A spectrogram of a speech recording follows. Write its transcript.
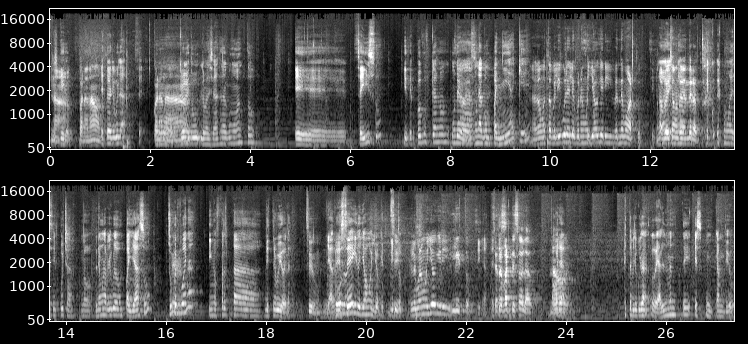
No, para nada. Esta película, Para nada. creo que tú lo mencionaste en algún momento, eh, se hizo y después buscaron una, Sí, pues. una compañía que... Hagamos esta película y le ponemos Sí, pues. Joker y vendemos harto. Sí, no, Aprovechamos de vender harto. Es, co- es como decir, pucha, no, tenemos una película de un payaso súper buena y nos falta distribuidora. Sí, Ya, ¿cómo DC y lo llamamos Joker, listo. le ponemos Joker y listo. No, Se reparte sola. No, Ahora, esta película realmente es un cambio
